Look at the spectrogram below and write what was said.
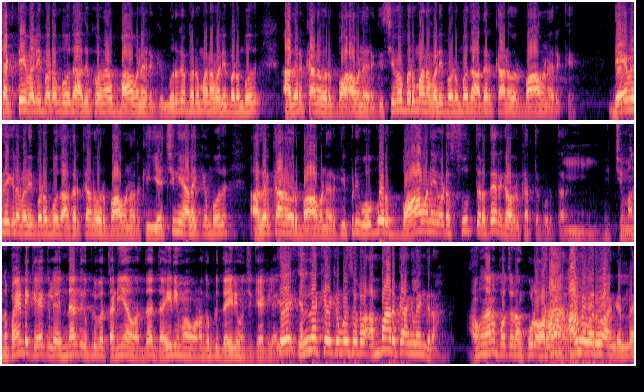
சக்தியை வழிபடும் போது அதுக்கான பாவனை இருக்கு. முருகப்பெருமானை வழிபடும் போது அதற்கான ஒரு பாவனை இருக்கு. சிவபெருமானை வழிபடும் போது அதற்கான ஒரு பாவனை இருக்கு. தேவதைகளை வழிபடும் போது அதற்கான ஒரு பாவனை இருக்கு. எச்சினி அழைக்கும் போது அதற்கான ஒரு பாவனை இருக்கு. இப்படி ஒவ்வொரு பாவனையோட சூத்திரத்தை எனக்கு அவர் கத்து கொடுத்தாரு. நிச்சயமா. அந்த பையன்ட்ட கேட்கல இந்த நேரத்துக்கு எப்படி தனியா வந்த தைரியமா உனக்கு எப்படி தைரியம் வச்சு கேட்கல எல்லாம் கேட்கும்போது சொல்றேன் அம்மா இருக்காங்களேங்கிறான். அவங்க தானே போச்சுறாங்க கூட வருவாங்க அவங்க வருவாங்கல்ல.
